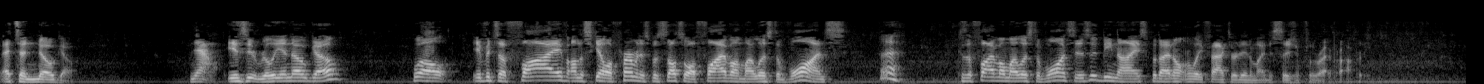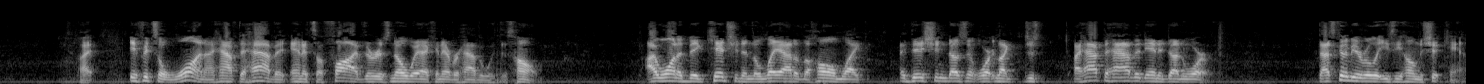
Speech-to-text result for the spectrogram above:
That's a no go. Now, is it really a no go? Well, if it's a five on the scale of permanence, but it's also a five on my list of wants, eh, because a five on my list of wants is it'd be nice, but I don't really factor it into my decision for the right property. All right. If it's a one, I have to have it, and it's a five, there is no way I can ever have it with this home. I want a big kitchen, and the layout of the home, like addition doesn't work. Like just I have to have it, and it doesn't work. That's going to be a really easy home to shit can.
